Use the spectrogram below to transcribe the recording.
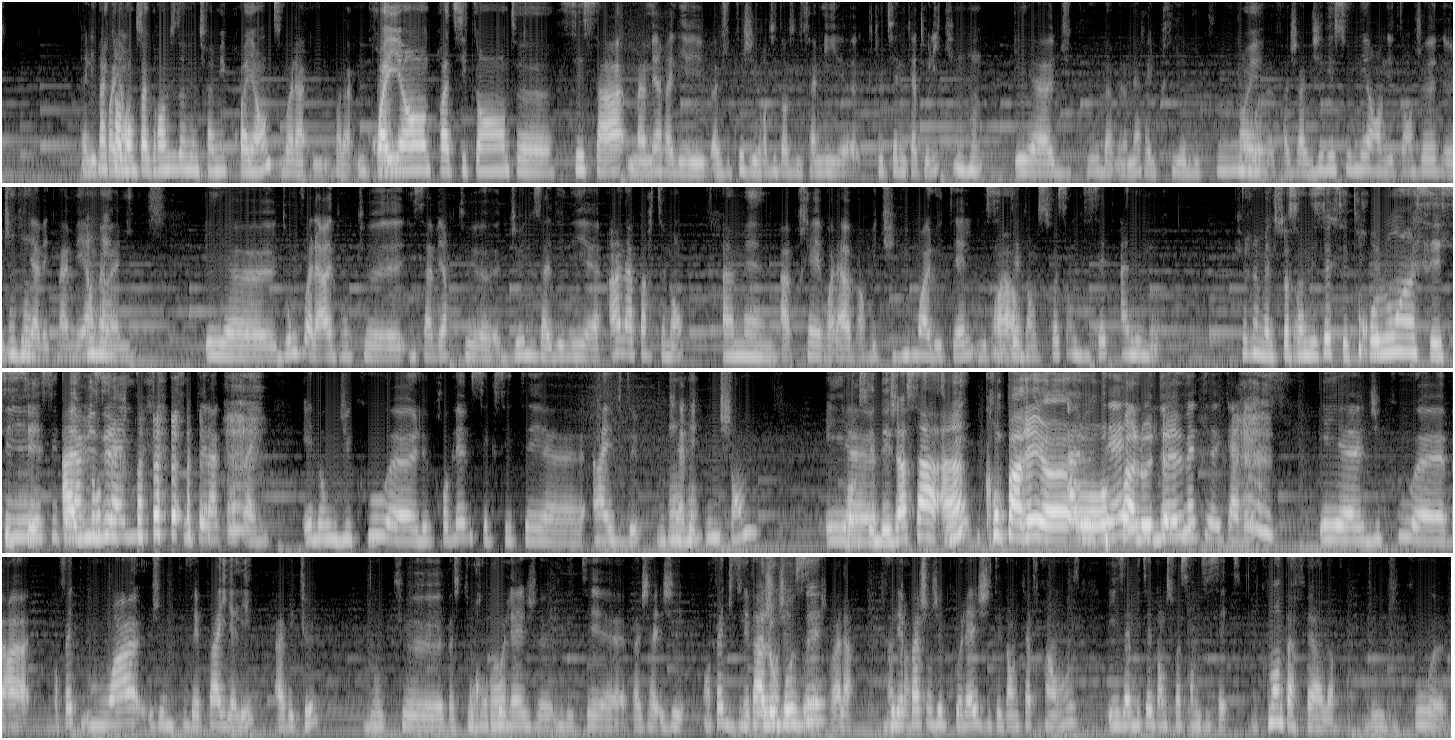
Elle est croyante. donc tu as grandi dans une famille croyante. Voilà, voilà, une famille- Croyante, pratiquante. euh, C'est ça. Ma mère, elle est. bah, du coup, j'ai grandi dans une famille chrétienne catholique. mhm. Et euh, du coup, bah, ma mère, elle priait beaucoup. Oui. Enfin, j'avais- J'ai des souvenirs en étant jeune. Je Mhm. priais avec ma mère, ma mamie. Et donc voilà, donc il s'avère que Dieu nous a donné un appartement Amen. après voilà avoir vécu huit mois à l'hôtel, mais Wow. c'était dans le 77 à Nemours. Purée, mais le 77, c'est trop loin. C'est c'est- C'est- c'est C'était la abusé. campagne. C'était la campagne. Et donc, du coup, euh, le problème, c'est que c'était euh, un F2. Donc, il y avait une chambre. Et, Bon, euh, c'est déjà ça, hein, comparé euh, à l'hôtel, à 9 l'hôtel. mètres carrés. Et du coup, bah, en fait, moi, je ne pouvais pas y aller avec eux. Donc, euh, parce que Pourquoi? mon collège, euh, il était. euh, en fait, je voulais pas à changer de collège. Voilà. Je voulais pas changer de collège. J'étais dans le 91 et ils habitaient dans le 77. Et Comment t'as fait alors? Donc, du coup, euh,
